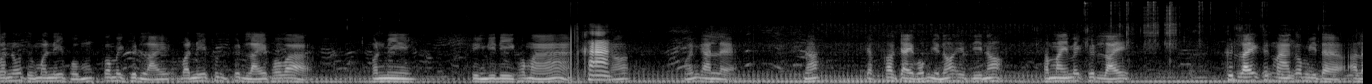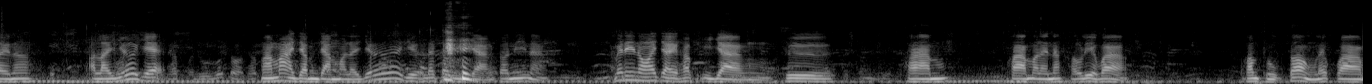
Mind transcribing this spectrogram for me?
วันนู้นถึงวันนี้ผมก็ไม่ขึ้นไลฟ์วันนี้เพิ่งขึ้นไลฟ์เพราะว่ามันมีสิ่งดีๆเข้ามาค่ะเนาะเหมือนกันแหละเนาะจะเข้าใจผมอยู่เนาะเอฟซีเนาะทำไมไม่ขึ้นไลฟ์ขึ้นไลฟ์ขึ้นมาก็มีแต่อะไรนะ อะไรเยอะแยะครับมาดูรถต่อครับมาม่ายำยำอะไร เยอะเยอะแล้วก็อีกอย่างตอนนี้นะไม่ได้น้อยใจครับอีกอย่างคือความ ความอะไรนะเขาเรียกว่า ความถูกต้องและความ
